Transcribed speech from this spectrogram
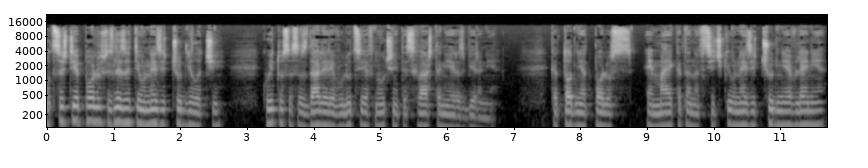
От същия полюс излизат и онези чудни лъчи, които са създали революция в научните схващания и разбирания. Катодният полюс е майката на всички онези чудни явления,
